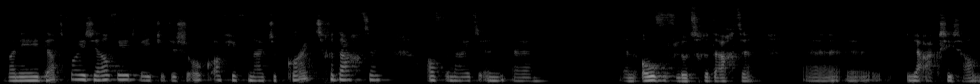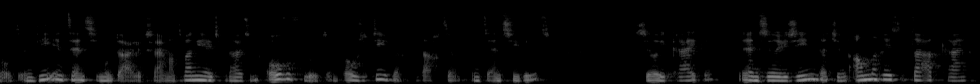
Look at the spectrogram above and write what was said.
Wanneer je dat voor jezelf weet, weet je dus ook of je vanuit tekortgedachte of vanuit een... Uh, een overvloedsgedachte uh, uh, je acties handelt. En die intentie moet duidelijk zijn. Want wanneer je het vanuit een overvloed, een positieve gedachte, intentie doet, zul je krijgen en zul je zien dat je een ander resultaat krijgt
